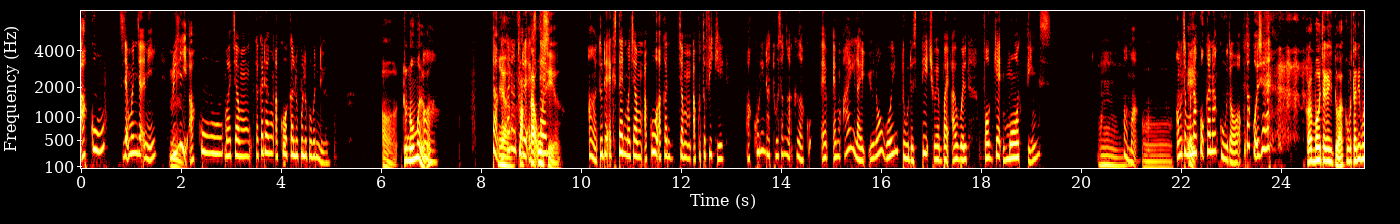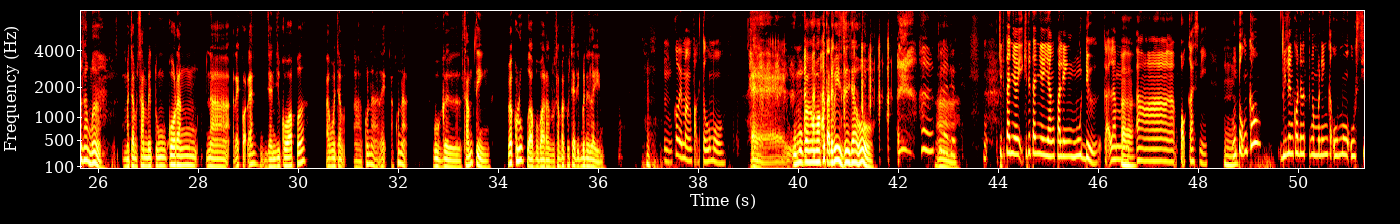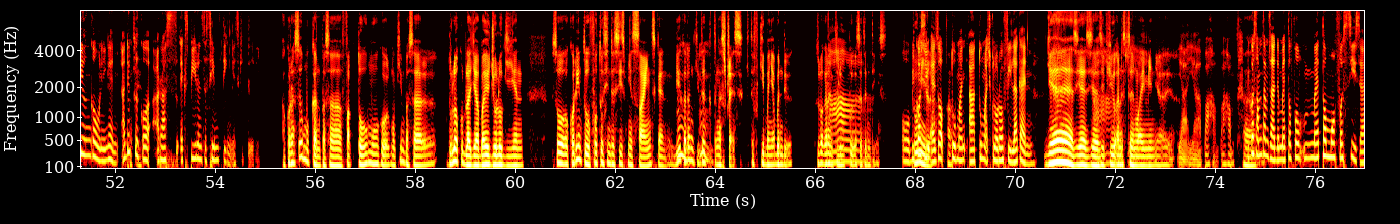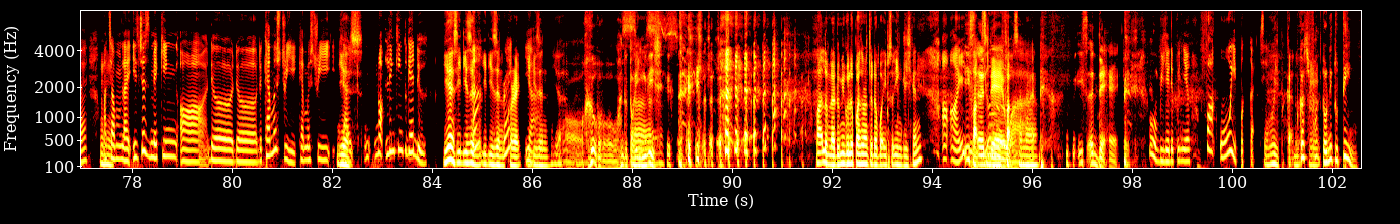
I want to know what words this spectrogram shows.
aku sejak menjak ni, Hmm. really aku macam kadang-kadang aku akan lupa-lupa benda. Oh, tu normal ke? Ah. Tak, kadang-kadang to the Fakta extent usia. Ah, to the extent macam aku akan macam aku terfikir, aku ni dah tua sangat ke? Aku am, am I like you know going to the stage whereby I will forget more things? Hmm. Faham tak? Oh. Ah, macam Eh. menakutkan aku tau. Aku takut je. Kau baru cakap itu, aku tadi pun sama. Macam sambil tunggu korang nak rekod kan, janji kau apa, aku macam ah, aku nak aku nak Google something. Tapi aku lupa apa barang tu sampai aku cari benda lain. Hmm, kau memang faktor umur. Eh, umur kau dengan umur aku tak ada beza jauh. Ha, dia. Ah. Kita tanya kita tanya yang paling muda kat dalam Ah. uh, podcast ni. Hmm. Untuk engkau bila kau dah tengah meningkat umur usia kau ni kan, adakah Okay. kau rasa experience the same thing as kita ni? Aku rasa bukan pasal faktor umur kot. Mungkin pasal dulu aku belajar biologi kan. So according to photosynthesis punya science kan, dia Hmm, kadang kita hmm. tengah stress. Kita fikir banyak benda. Sebab kadang kita lupa Ah. certain things. Oh, because you lah. absorb Ah. too, man, uh, too much chlorophyll lah kan? Yes, yes, yes. If you Ah, understand what I okay. mean. Yeah, yeah. Ya, ya, faham, faham. Ah. Because sometimes ada metaphor, metamorphosis eh. Mhm. Macam like it's just making uh the the the chemistry, chemistry Yes. like not linking together. Yes, it isn't. Huh? It isn't. Right? Correct. Yeah. It isn't. Yeah. Oh, want to talk Ah. English. Maklum lah, dua minggu lepas orang tu dah buat episode English kan. Ah, uh, itu. It's Fuck a you. It's a day. Oh, bila dia punya fuck, oi, pekat saya. Ui, pekat. Because fuck don't need to think.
